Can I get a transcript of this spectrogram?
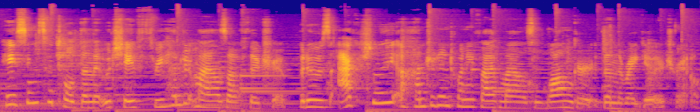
Hastings had told them it would shave 300 miles off their trip, but it was actually 125 miles longer than the regular trail.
